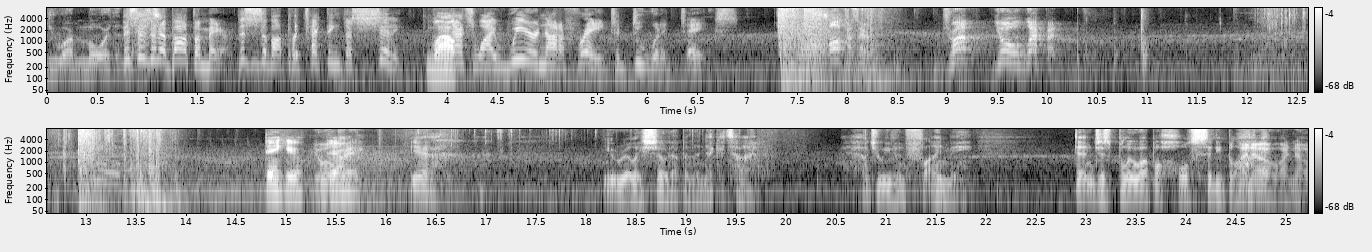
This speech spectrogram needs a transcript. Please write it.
You are more than This isn't about the mayor. This is about protecting the city. Wow. And that's why we're not afraid to do what it takes. Officer, drop your weapon. Thank you, You Jim. okay? Yeah. You really showed up in the nick of time. How'd you even find me? Dent just blew up a whole city block. I know, I know.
